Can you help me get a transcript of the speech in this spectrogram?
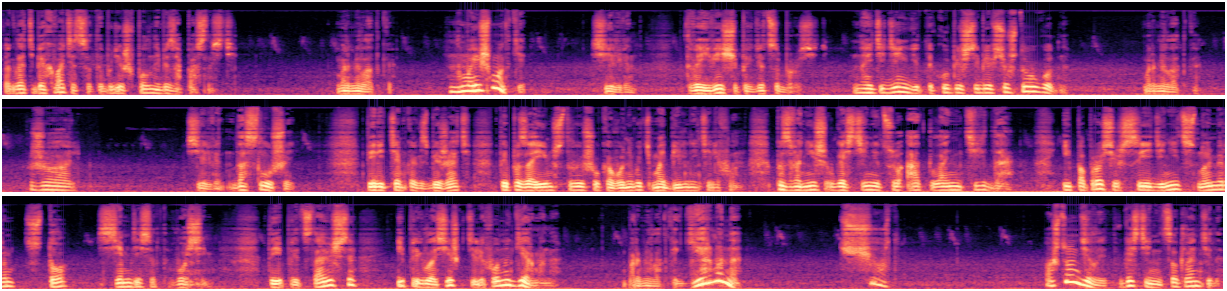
Когда тебе хватится, ты будешь в полной безопасности. Мармеладка. На мои шмотки. Сильвин. Твои вещи придется бросить. На эти деньги ты купишь себе все, что угодно. Мармеладка. Жаль. Сильвин. Да слушай. Перед тем, как сбежать, ты позаимствуешь у кого-нибудь мобильный телефон. Позвонишь в гостиницу «Атлантида» и попросишь соединить с номером 178. Ты представишься и пригласишь к телефону Германа. Мармеладка. Германа? Черт! А что он делает в гостинице «Атлантида»?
